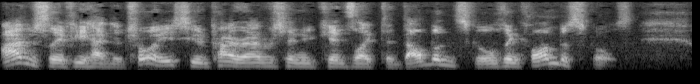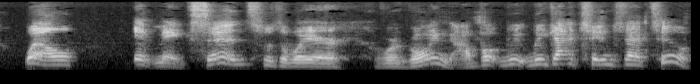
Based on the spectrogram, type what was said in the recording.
Obviously, if you had the choice, you'd probably rather send your kids like to Dublin schools and Columbus schools. Well, it makes sense with the way we're going now, but we, we got to change that too.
